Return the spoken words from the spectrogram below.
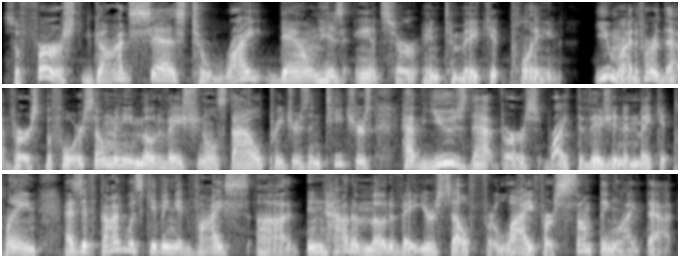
So first, God says to write down his answer and to make it plain. You might have heard that verse before. So many motivational style preachers and teachers have used that verse, write the vision and make it plain, as if God was giving advice uh, in how to motivate yourself for life or something like that.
